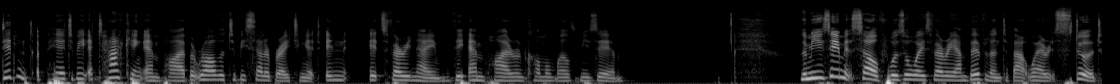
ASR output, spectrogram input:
didn't appear to be attacking empire, but rather to be celebrating it in its very name, the Empire and Commonwealth Museum. The museum itself was always very ambivalent about where it stood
